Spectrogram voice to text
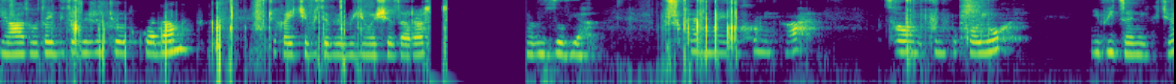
Ja tutaj widzowie rzeczy odkładam. Czekajcie widzowie, widzimy się zaraz. No widzowie, szukam mojego chomika w całym tym pokoju. Nie widzę nigdzie.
